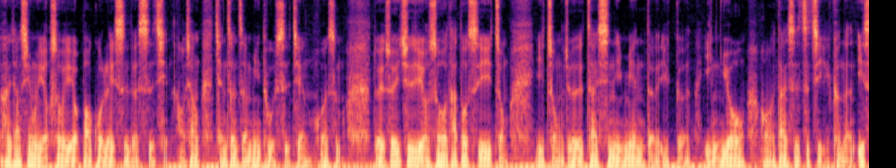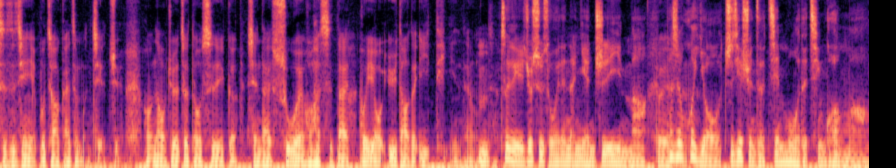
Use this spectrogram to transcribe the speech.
很像新闻，有时候也有报过类似的事情，好像前阵子 Me Too 事件或者什么，对，所以其实有时候它都是一种一种就是在心里面的一个隐忧哦，但是自己可能一时之间也不知道该怎么解决。哦，那我觉得这都是一个现代数位化。划时代会有遇到的议题，这样子。嗯，这个也就是所谓的难言之隐嘛。对。但是会有直接选择缄默的情况吗？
